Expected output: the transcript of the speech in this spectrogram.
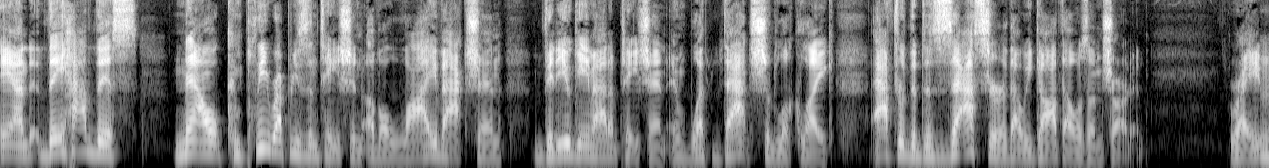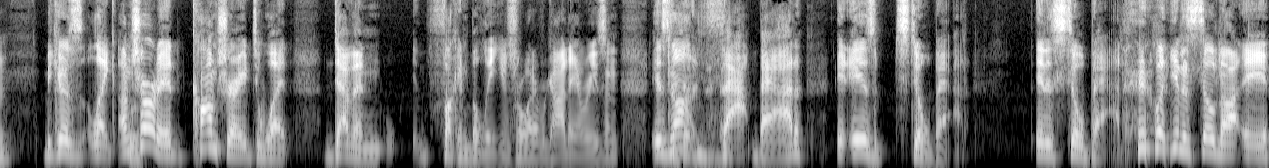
and they have this now complete representation of a live action video game adaptation and what that should look like after the disaster that we got that was Uncharted. Right? Mm. Because like Uncharted, contrary to what Devin fucking believes for whatever goddamn reason, is not that bad. It is still bad. It is still bad. like it is still not a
